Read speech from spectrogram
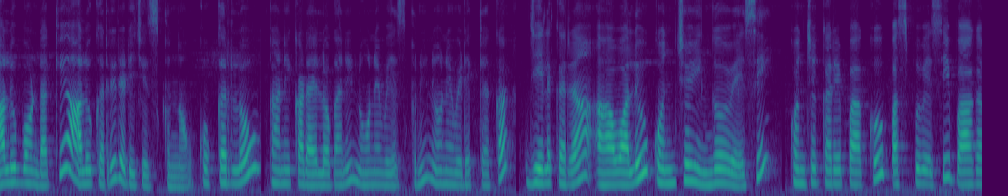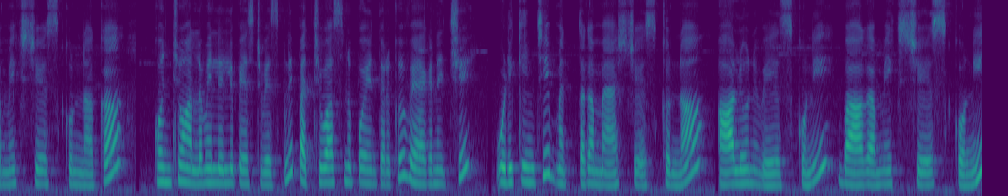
ఆలు బోండాకి ఆలు కర్రీ రెడీ చేసుకుందాం. కుక్కర్లో కానీ కడాయిలో కానీ నూనె వేసుకుని నూనె వేడెక్కాక జీలకర్ర ఆవాలు కొంచెం ఇంగువ వేసి కొంచెం కరివేపాకు పసుపు వేసి బాగా మిక్స్ చేసుకున్నాక కొంచెం అల్లం వెల్లుల్లి పేస్ట్ వేసుకుని పచ్చివాసన పోయేంత వరకు వేగనిచ్చి ఉడికించి మెత్తగా మ్యాష్ చేసుకున్న ఆలూని వేసుకుని బాగా మిక్స్ చేసుకొని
